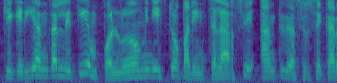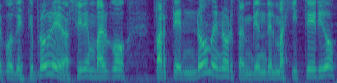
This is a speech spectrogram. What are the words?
que querían darle tiempo al nuevo ministro para instalarse antes de hacerse cargo de este problema. Sin embargo, parte no menor también del magisterio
